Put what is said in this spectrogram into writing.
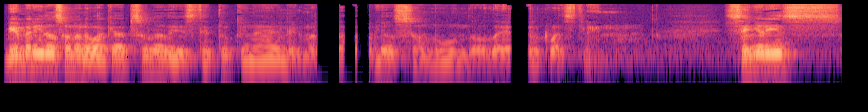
Bienvenidos a una nueva cápsula de este tu canal, el maravilloso mundo del wrestling. Señores,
